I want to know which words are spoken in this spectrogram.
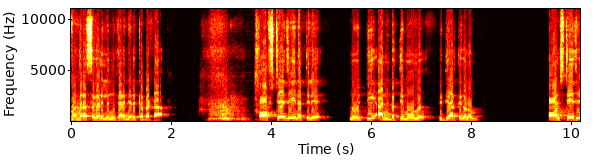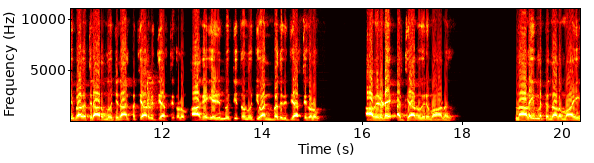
മദ്രസകളിൽ നിന്ന് തിരഞ്ഞെടുക്കപ്പെട്ട ഓഫ് സ്റ്റേജ് ഇനത്തിൽ നൂറ്റി അൻപത്തി മൂന്ന് വിദ്യാർത്ഥികളും ഓൺ സ്റ്റേജ് വിഭാഗത്തിൽ അറുന്നൂറ്റി നാൽപ്പത്തി ആറ് വിദ്യാർത്ഥികളും ആകെ എഴുന്നൂറ്റി തൊണ്ണൂറ്റി ഒൻപത് വിദ്യാർത്ഥികളും അവരുടെ അധ്യാപകരുമാണ്. നാളെയും മറ്റന്നാളുമായി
